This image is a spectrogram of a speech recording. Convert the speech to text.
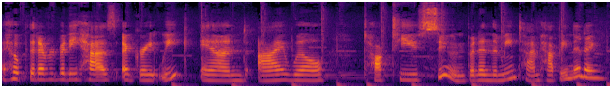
I hope that everybody has a great week, and I will talk to you soon. But in the meantime, happy knitting!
